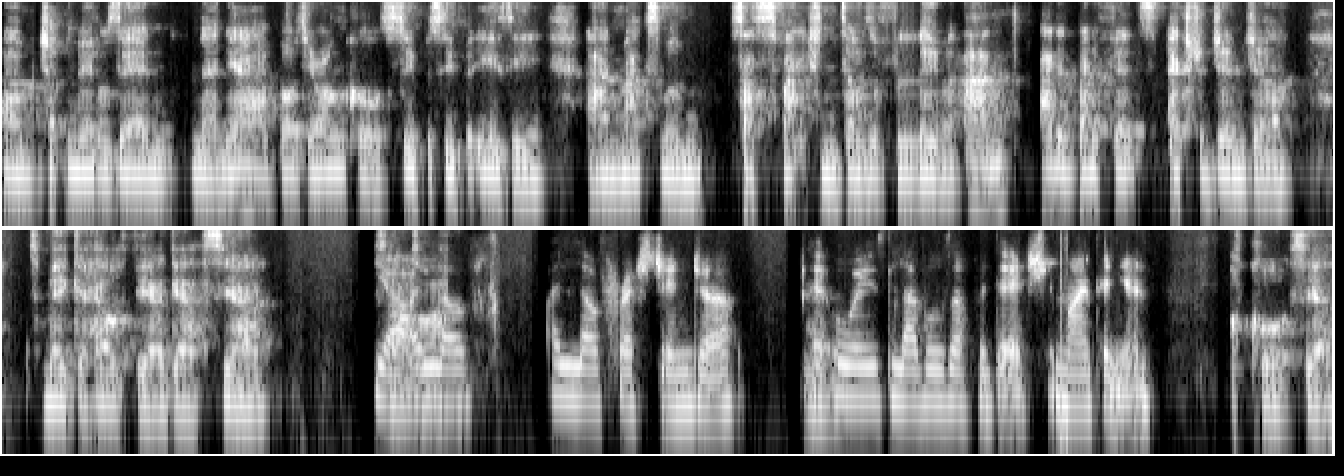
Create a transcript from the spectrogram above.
um, chuck the noodles in, and then yeah, both your uncle. Super, super easy and maximum satisfaction in terms of flavor and added benefits, extra ginger to make it healthy, I guess. Yeah. Yeah, I love I love fresh ginger. It Mm. always levels up a dish, in my opinion. Of course, yeah.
